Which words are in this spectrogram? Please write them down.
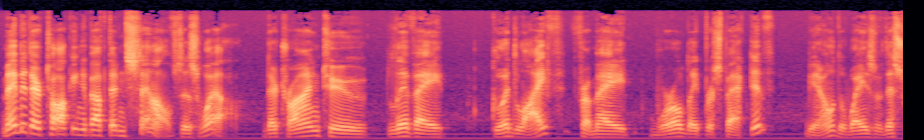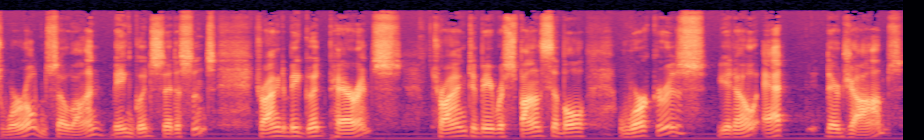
Maybe they're talking about themselves as well. They're trying to live a good life from a worldly perspective, you know, the ways of this world and so on, being good citizens, trying to be good parents, trying to be responsible workers, you know, at their jobs,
